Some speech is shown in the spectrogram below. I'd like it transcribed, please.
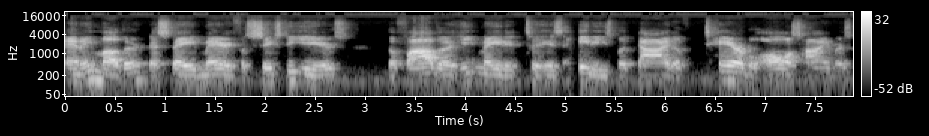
and a mother that stayed married for 60 years. The father, he made it to his 80s, but died of terrible Alzheimer's.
